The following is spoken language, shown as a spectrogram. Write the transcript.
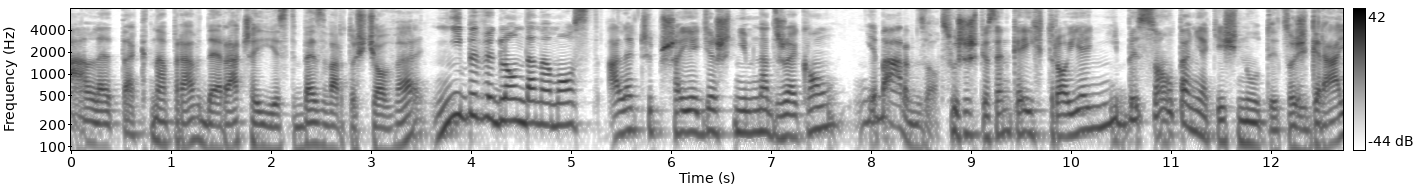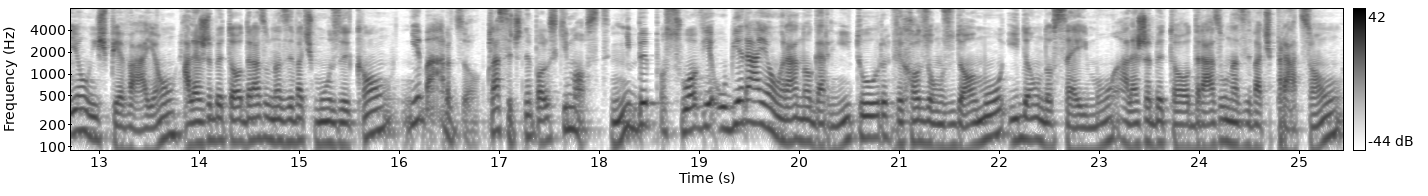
ale tak naprawdę raczej jest bezwartościowe. Niby wygląda na most, ale czy przejedziesz nim nad rzeką? Nie bardzo. Słyszysz piosenkę ich troje, niby są tam jakieś nuty, coś grają i śpiewają, ale żeby to od razu nazywać muzyką, nie bardzo. Klasyczny polski most. Niby posłowie ubierają rano garnitur, wychodzą z domu, idą do Sejmu, ale żeby to od razu nazywać pracą,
